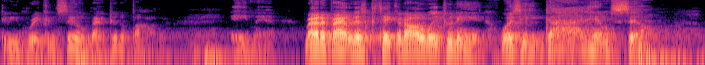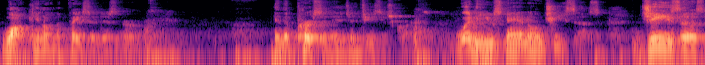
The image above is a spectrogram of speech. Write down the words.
to be reconciled back to the Father? Amen. Matter of fact, let's take it all the way to the end. Was he God himself walking on the face of this earth in the personage of Jesus Christ? Where do you stand on Jesus? Jesus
